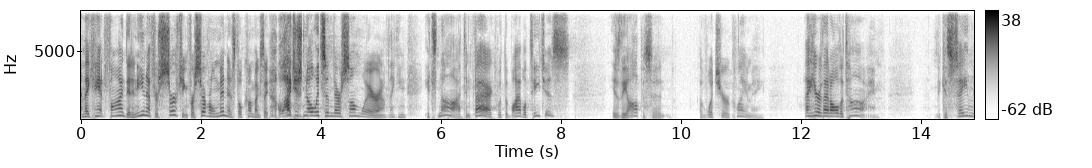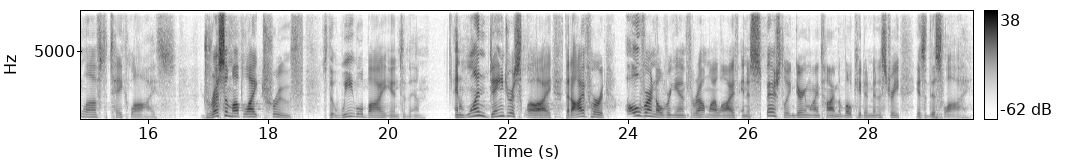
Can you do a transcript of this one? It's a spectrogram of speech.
And they can't find it. And even after searching for several minutes, they'll come back and say, Oh, I just know it's in there somewhere. And I'm thinking, It's not. In fact, what the Bible teaches is the opposite of what you're claiming. I hear that all the time because Satan loves to take lies, dress them up like truth so that we will buy into them. And one dangerous lie that I've heard over and over again throughout my life, and especially during my time in located ministry, is this lie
